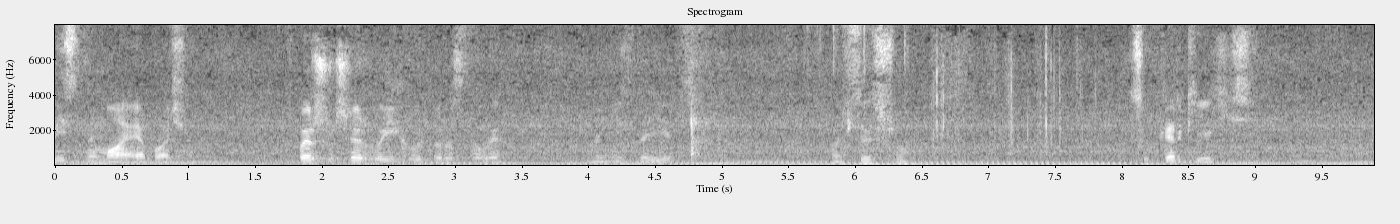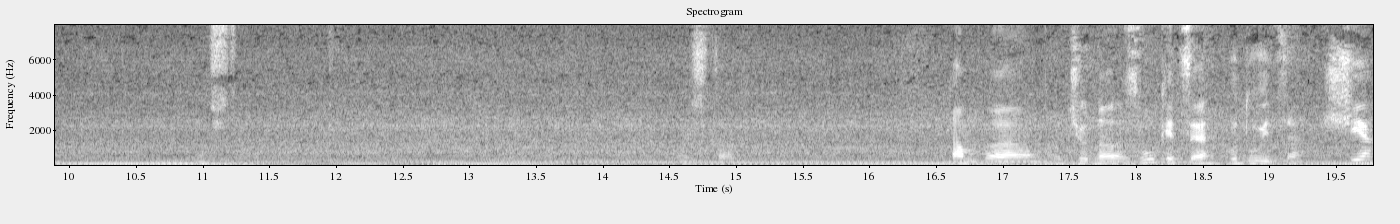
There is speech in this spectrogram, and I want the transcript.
місць немає, я бачу. В першу чергу їх використали, мені здається. А це що? Цукерки якісь. Бачите? Ось так. Там е, чудно звуки, це будується ще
